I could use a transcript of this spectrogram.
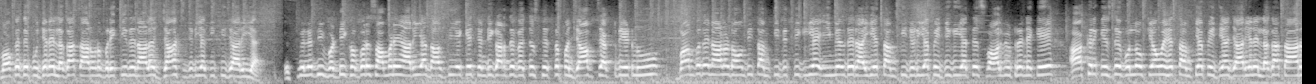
ਮੌਕੇ ਤੇ ਪੁੱਜੇ ਨੇ। ਲਗਾਤਾਰ ਹੁਣ ਬਰੀਕੀ ਦੇ ਨਾਲ ਜਾਂਚ ਜਿਹੜੀ ਆ ਕੀਤੀ ਜਾ ਰਹੀ ਹੈ। ਇਸ ਵੇਲੇ ਦੀ ਵੱਡੀ ਖਬਰ ਸਾਹਮਣੇ ਆ ਰਹੀ ਹੈ ਦੱਸਦੀ ਹੈ ਕਿ ਚੰਡੀਗੜ੍ਹ ਦੇ ਵਿੱਚ ਸਥਿਤ ਪੰਜਾਬ ਸੈਕਟਰੀਏਟ ਨੂੰ ਬੰਬ ਦੇ ਨਾਲ ਉਡਾਉਣ ਦੀ ਧਮਕੀ ਦਿੱਤੀ ਗਈ ਹੈ। ਈਮੇਲ ਦੇ ਰਾਹੀਂ ਇਹ ਧਮਕੀ ਜਿਹੜੀ ਹੈ ਭੇਜੀ ਗਈ ਹੈ ਤੇ ਸਵਾਲ ਵੀ ਉੱਠ ਰਹੇ ਨੇ ਕਿ ਆਖਿਰ ਕਿਸ ਦੇ ਵੱਲੋਂ ਕਿਉਂ ਇਹ ਧਮਕੀਆਂ ਭੇਜੀਆਂ ਜਾ ਰਹੀਆਂ ਨੇ? ਲਗਾਤਾਰ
